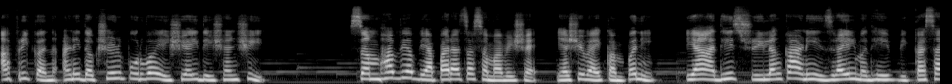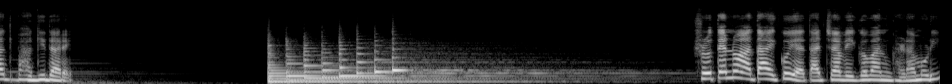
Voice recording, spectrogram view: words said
आफ्रिकन आणि दक्षिण पूर्व एशियाई देशांशी संभाव्य व्यापाराचा समावेश आहे. याशिवाय कंपनी याआधीच श्रीलंका आणि इस्रायलमध्ये विकासात भागीदार आहे. श्रोत्यांनो आता ऐकूयात आजच्या वेगवान घडामोडी.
